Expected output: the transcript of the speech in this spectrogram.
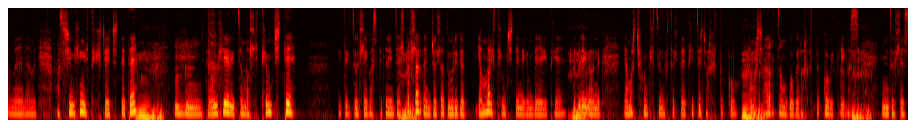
Амен амен. Бас шинэхэн итгэгч ээжтэй те. Аа. Тэг үнэхээр эзэн бол итгэмжтэй гэдэг зүйлийг бас бидний залбирлаар дамжуулаад өөрийгөө ямар итгэмжтэй нэг юм бэ гэдгээ бид нарыг нөгөө нэг ямар ч хүн хэцүү нөхцөлд байд хизээч орхидоггүй ямар ч арга замгүйгээр орхидоггүй гэдгийг бас энэ зүйлээс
